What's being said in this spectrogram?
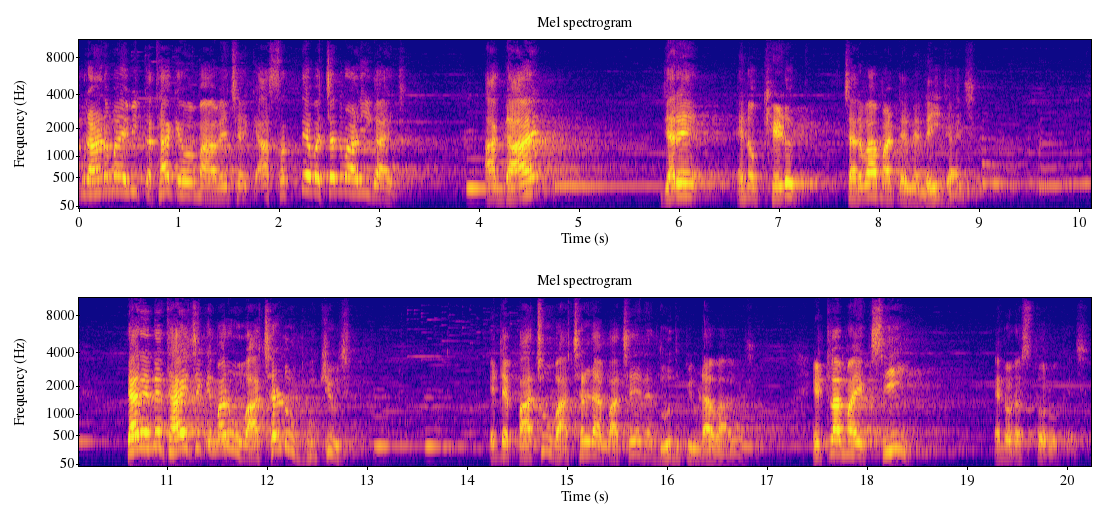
પુરાણમાં એવી કથા કહેવામાં આવે છે કે આ સત્ય વચનવાળી ગાય છે. આ ગાય જ્યારે એનો ખેડૂત ચરવા માટે એને લઈ જાય છે, ત્યારે એને થાય છે કે મારું વાછરડું ભૂખ્યું છે. એટલે પાછું વાછરડા પાછે એને દૂધ પીવડાવવા આવે છે. એટલામાં એક સિંહ એનો રસ્તો રોકે છે.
